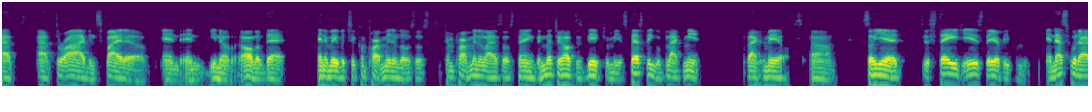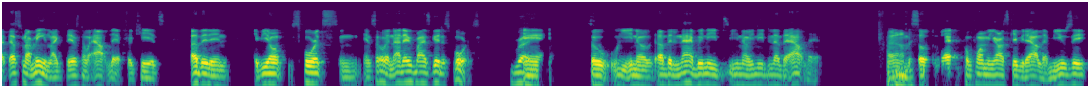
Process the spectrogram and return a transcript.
I I thrive in spite of and and you know all of that, and I'm able to compartmentalize those compartmentalize those things. And mental health is big for me, especially with black men, black yeah. males. Um, so yeah, the stage is therapy for me, and that's what I that's what I mean. Like there's no outlet for kids other than if you don't sports and and so and not everybody's good at sports, right? And so you know, other than that, we need you know you need another outlet. Um, mm-hmm. so that performing arts give you the outlet, music,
